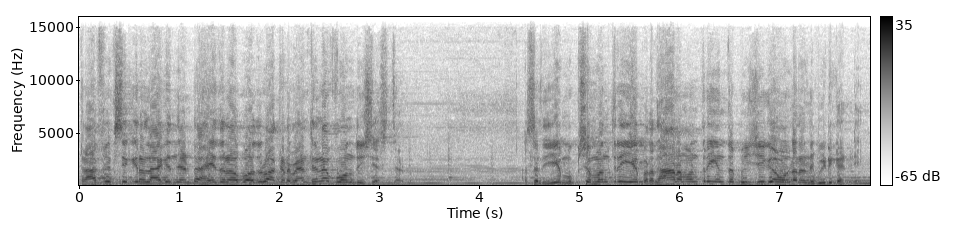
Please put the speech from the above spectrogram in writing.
ట్రాఫిక్ సిగ్నల్ ఆగింది అంటే హైదరాబాద్లో అక్కడ వెంటనే ఫోన్ తీసేస్తాడు. అసలు ఏ ముఖ్యమంత్రి ఏ ప్రధానమంత్రి ఇంత బిజీగా ఉండరని వీడికంటే.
